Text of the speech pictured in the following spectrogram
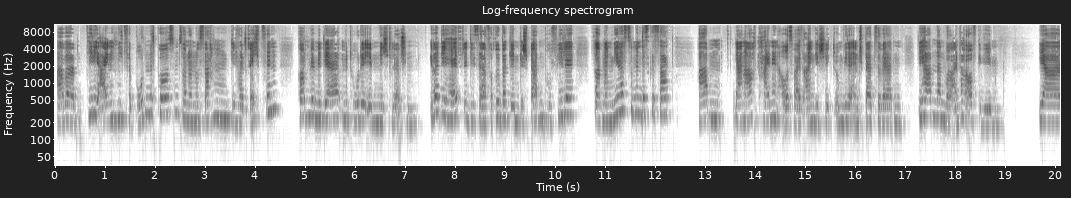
Aber die, die eigentlich nichts Verbotenes posten, sondern nur Sachen, die halt recht sind, konnten wir mit der Methode eben nicht löschen. Über die Hälfte dieser vorübergehend gesperrten Profile, so hat man mir das zumindest gesagt, haben danach keinen Ausweis eingeschickt, um wieder entsperrt zu werden. Die haben dann wohl einfach aufgegeben. Ja,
